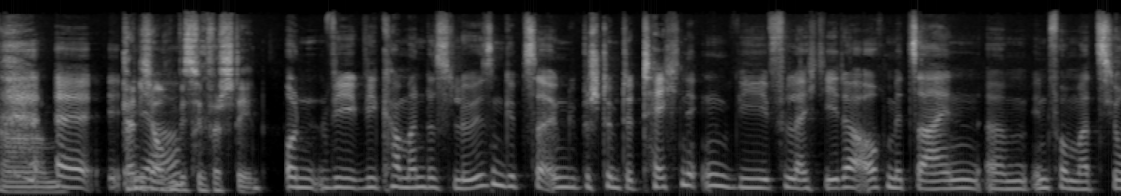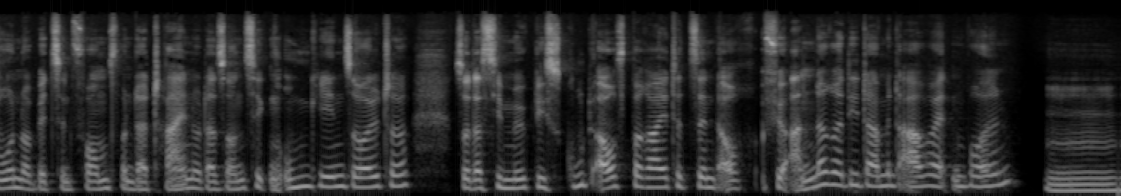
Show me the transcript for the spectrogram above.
Ähm, äh, kann ja. ich auch ein bisschen verstehen. Und wie, wie kann man das lösen? Gibt es da irgendwie bestimmte Techniken, wie vielleicht jeder auch mit seinen ähm, Informationen, ob jetzt in Form von Dateien oder sonstigen, umgehen sollte, sodass sie möglichst gut aufbereitet sind, auch für andere, die damit arbeiten wollen? Mm,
